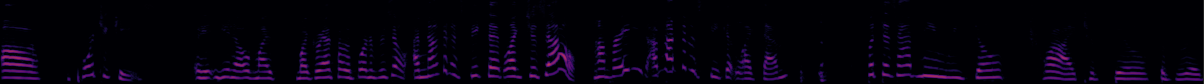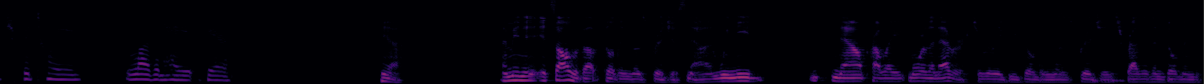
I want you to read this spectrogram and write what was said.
uh, Portuguese. You know, my my grandfather born in Brazil. I'm not going to speak that like Gisele, Tom Brady's. I'm not going to speak it like them. But does that mean we don't try to build the bridge between love and hate here? Yeah. I mean, it's all about building those bridges now, and we need now probably more than ever to really be building those bridges rather than building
